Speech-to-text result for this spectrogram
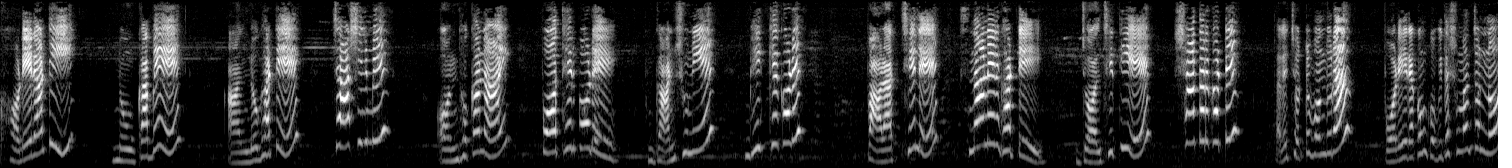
খড়ের আটি, নৌকা বেয়ে, আনলো ঘাটে অন্ধকানায় পথের পরে গান শুনিয়ে ভিক্ষে করে। পাড়ার ছেলে স্নানের ঘাটে জল ছিটিয়ে সাঁতার কাটে। তাহলে ছোট্ট বন্ধুরা, পরে এরকম কবিতা শোনার জন্য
